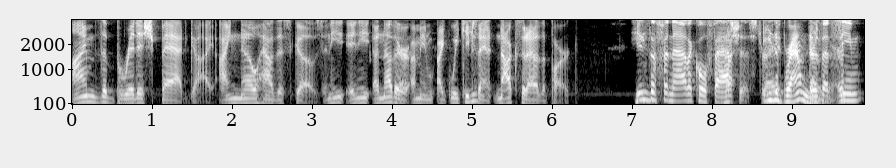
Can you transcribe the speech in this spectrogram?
I'm the British bad guy. I know how this goes, and he and he another. I mean, like we keep saying it, knocks it out of the park. He's, He's- the fanatical fascist, right? he's a brown There's that scene.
